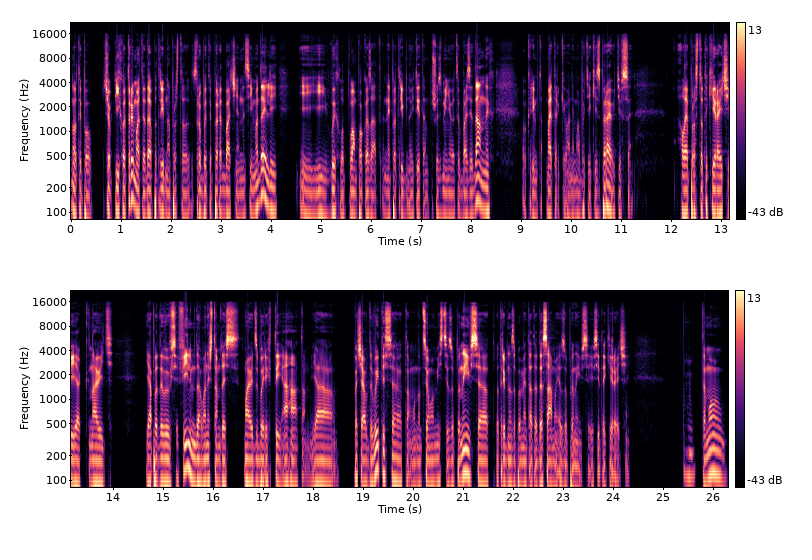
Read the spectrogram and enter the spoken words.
Ну, типу, щоб їх отримати, да, потрібно просто зробити передбачення на цій моделі і і вихлоп вам показати. Не потрібно йти там щось змінювати в базі даних, окрім там метрики, вони, мабуть, які збирають і все. Але просто такі речі, як навіть я подивився фільм, да, вони ж там десь мають зберігти. Ага, там я почав дивитися, там на цьому місці зупинився, потрібно запам'ятати, де саме я зупинився, і всі такі речі. Угу. Тому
